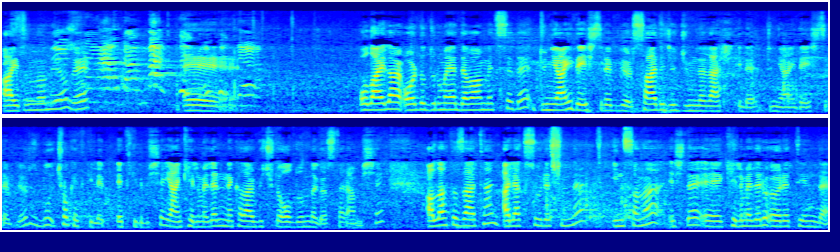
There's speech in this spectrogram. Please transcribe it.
aydınlanıyor ve e, olaylar orada durmaya devam etse de dünyayı değiştirebiliyoruz. Sadece cümleler ile dünyayı değiştirebiliyoruz. Bu çok etkili etkili bir şey. Yani kelimelerin ne kadar güçlü olduğunu da gösteren bir şey. Allah da zaten Alak suresinde insana işte e, kelimeleri öğrettiğini de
